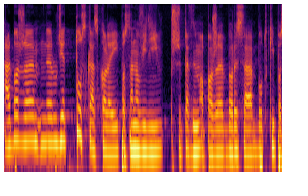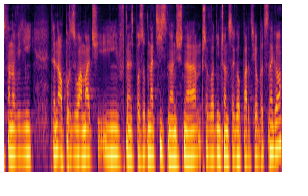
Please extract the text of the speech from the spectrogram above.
albo, że ludzie Tuska z kolei postanowili przy pewnym oporze Borysa Budki postanowili ten opór złamać i w ten sposób nacisnąć na przewodniczącego partii obecnego.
